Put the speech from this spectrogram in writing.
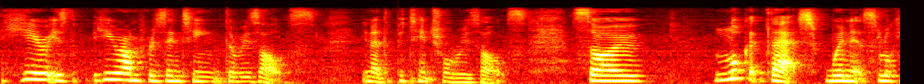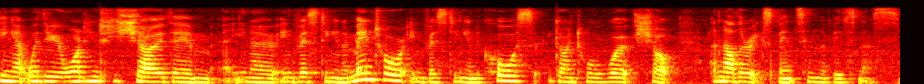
here is here I'm presenting the results, you know, the potential results. So look at that when it's looking at whether you're wanting to show them, you know, investing in a mentor, investing in a course, going to a workshop, another expense in the business.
